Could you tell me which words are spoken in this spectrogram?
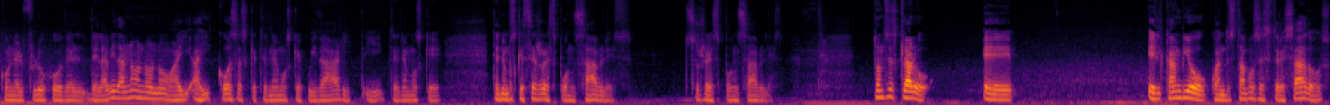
con el flujo del, de la vida. No, no, no, hay, hay cosas que tenemos que cuidar y, y tenemos, que, tenemos que ser responsables, responsables. Entonces, claro, eh, el cambio cuando estamos estresados,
